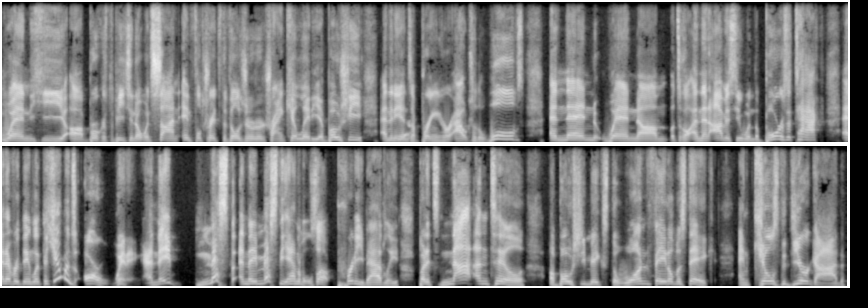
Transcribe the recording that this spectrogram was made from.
When he uh, brokers the peace, you know, when San infiltrates the village in order to try and kill Lady Eboshi, and then he ends up bringing her out to the wolves. And then when um, what's it called? And then obviously when the boars attack and everything, like the humans are winning, and they mess the, and they mess the animals up pretty badly. But it's not until Eboshi makes the one fatal mistake and kills the deer god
